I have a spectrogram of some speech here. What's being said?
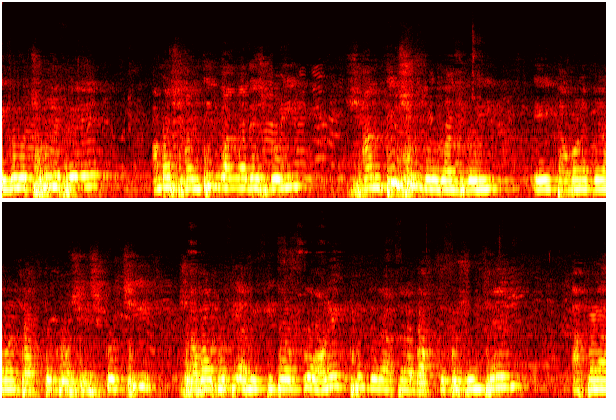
এগুলো ছুঁড়ে ফেলে আমরা শান্তির বাংলাদেশ গড়ি, শান্তির সুন্দরগঞ্জ গড়ি। এই কামনা করে আমার বক্তব্য শেষ করছি। সবার প্রতি আমি কৃতজ্ঞ। অনেকক্ষণ ধরে আপনারা বক্তব্য শুনছেন। আপনারা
